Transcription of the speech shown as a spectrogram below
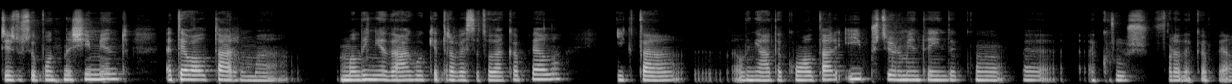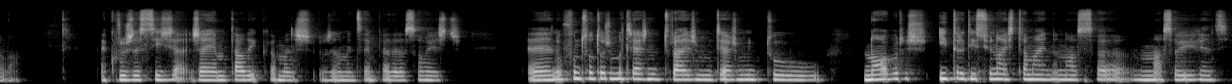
desde o seu ponto de nascimento até o altar, uma, uma linha de água que atravessa toda a capela e que está eh, alinhada com o altar e posteriormente ainda com a, eh, a cruz fora da capela. A cruz assim já, já é metálica, mas os elementos em pedra são estes. Uh, no fundo, são todos materiais naturais, materiais muito nobres e tradicionais também na nossa, na nossa vivência.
